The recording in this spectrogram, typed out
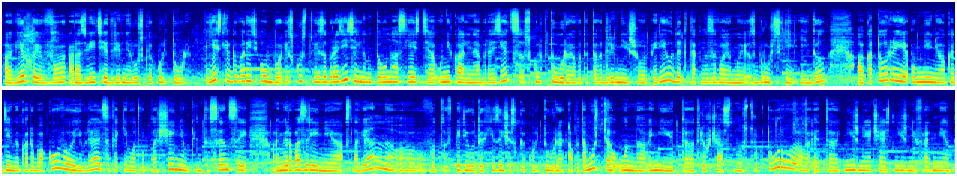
а, вехой в развитии древнерусской культуры. Если говорить об искусстве изобразительном, то у нас есть уникальный образец скульптуры вот этого древнейшего периода, это так называемый Сбручский идол, а, который, по мнению академика Рыбакова, является таким вот воплощением, квинтэссенцией мировоззрения славян вот в период их языческой культуры, а потому что он имеет трехчастную структуру, это нижняя часть, нижний фрагмент,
